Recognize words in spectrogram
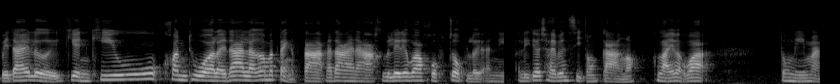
ไปได้เลย เขียนคิ้วคอนทัวร์อะไรได้แล้วก็มาแต่งตาก็ได้นะคะ คือเรียกได้ว่าครบจบเลยอันนี้ อันนี้จะใช้เป็นสีตรงกลางเนาะไล่แบบว่า ตรงนี้มา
